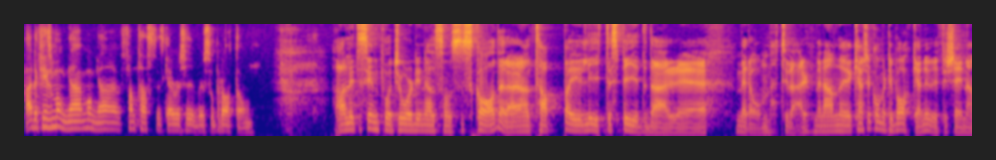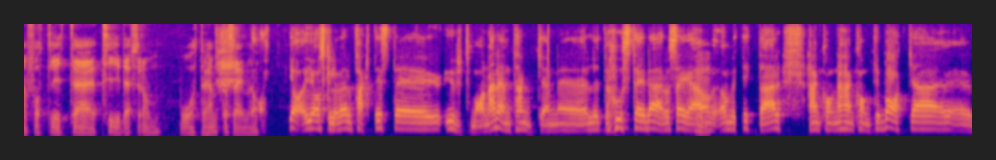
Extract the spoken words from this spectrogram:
ja, det finns många, många fantastiska receivers att prata om. Ja, lite synd på Jordy Nelsons skador där. Han tappar ju lite speed där eh, med dem, tyvärr. Men han eh, kanske kommer tillbaka nu i och för sig när han fått lite tid efter dem att återhämta sig. Men... Ja, jag skulle väl faktiskt eh, utmana den tanken eh, lite hos dig där och säga om, om vi tittar. Han kom, när han kom tillbaka eh,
